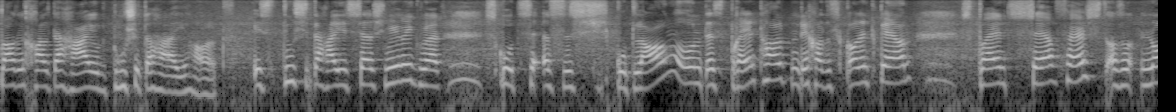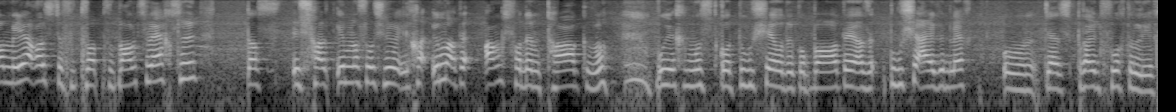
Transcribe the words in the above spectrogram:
bade ich halt daheim oder dusche daheim halt. Das Duschen daheim ist sehr schwierig, weil es geht, es ist gut lang und es brennt halt und ich habe das gar nicht gern. Es brennt sehr fest, also noch mehr als der Verbandswechsel das ist halt immer so schwierig. Ich habe immer Angst vor dem Tag, wo ich muss duschen oder baden, also duschen eigentlich. Und das brennt fürchterlich.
